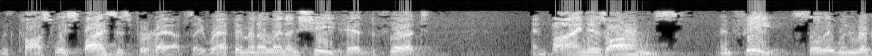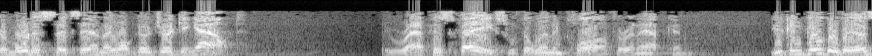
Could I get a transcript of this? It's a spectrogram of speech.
with costly spices perhaps. They wrap him in a linen sheet, head to foot, and bind his arms and feet so that when rigor mortis sets in, they won't go jerking out. They wrap his face with a linen cloth or a napkin. You can Google this.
